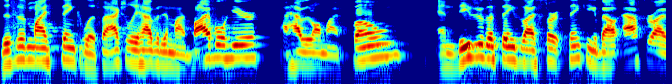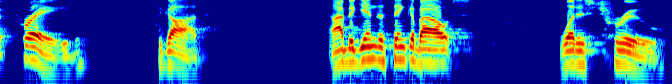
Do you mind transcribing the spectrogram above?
This is my think list. I actually have it in my Bible here. I have it on my phone. And these are the things that I start thinking about after I've prayed to God. And I begin to think about what is true,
